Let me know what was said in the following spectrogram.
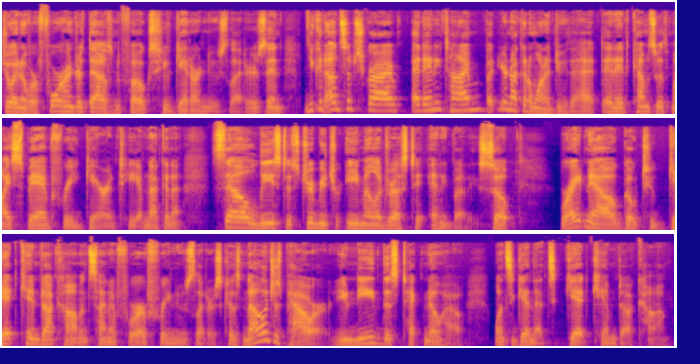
join over 400,000 folks who get our newsletters. And you can unsubscribe at any time, but you're not going to want to do that. And it comes with my spam free guarantee. I'm not going to sell, lease, distribute your email address to anybody. So right now, go to getkim.com and sign up for our free newsletters because knowledge is power. You need this tech know how. Once again, that's getkim.com.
